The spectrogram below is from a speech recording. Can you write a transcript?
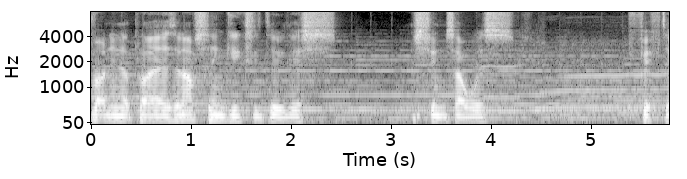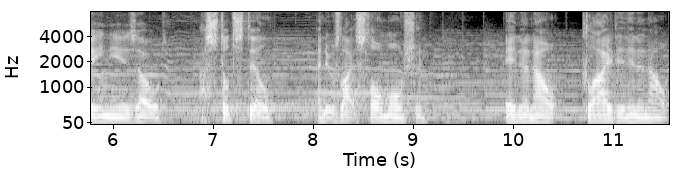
running at players, and I've seen Giggsy do this since I was 15 years old. I stood still and it was like slow motion. In and out, gliding in and out.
